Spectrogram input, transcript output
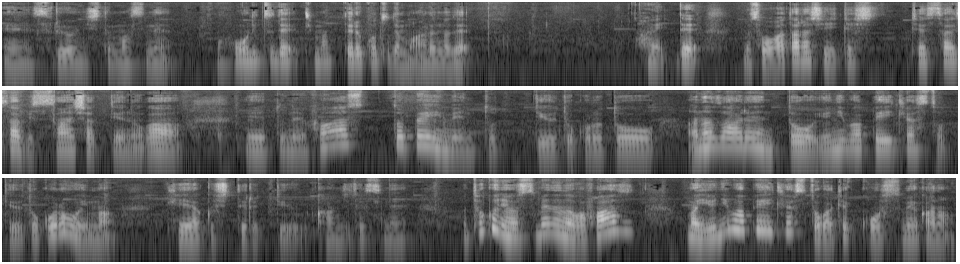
えー、するようにしてますね。法律で決まってることでもあるので。はい、でそう新しい決済サービス3社っていうのがえっ、ー、とねファーストペイメントっていうところとアナザーレーンとユニバペイキャストっていうところを今契約してるっていう感じですね特におすすめなのがファースまあ、ユニバペイキャストが結構おすすめかな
